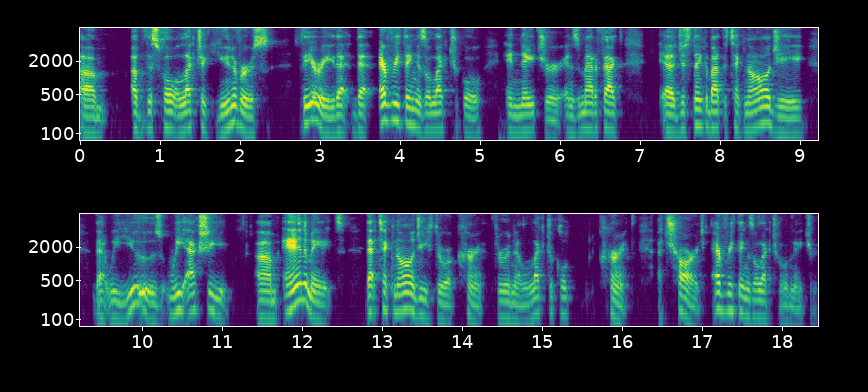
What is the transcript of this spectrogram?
um, of this whole electric universe theory that that everything is electrical in nature and as a matter of fact uh, just think about the technology that we use we actually um, animate that technology through a current through an electrical current a charge everything's electrical in nature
